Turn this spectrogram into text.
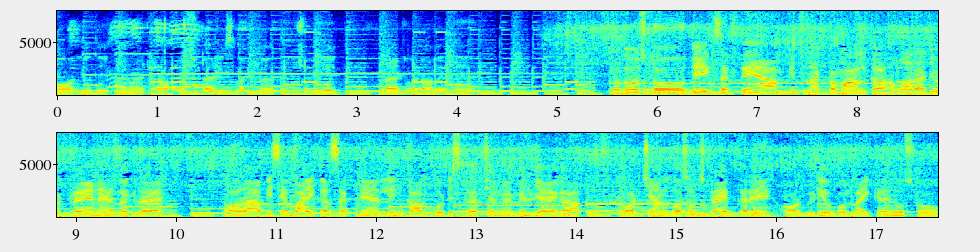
और ये देखने में काफ़ी स्टाइलिश लगता है। तो चलिए ट्रैक लगा लेते हैं। तो दोस्तों, देख सकते हैं आप कितना कमाल का हमारा जो ट्रेन है लग रहा है। और आप इसे बाय कर सकते हैं। लिंक आपको डिस्क्रिप्शन में मिल जाएगा। और चैनल को सब्सक्राइब करें और वीडियो को लाइक करें दोस्तों।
